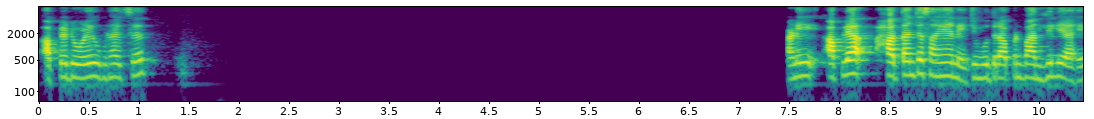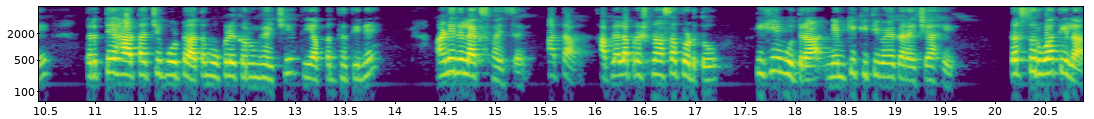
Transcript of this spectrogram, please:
आपले डोळे उघडायचे आहेत आणि आपल्या हातांच्या सहाय्याने जी मुद्रा आपण बांधलेली आहे तर ते हाताची बोटं आता मोकळे करून घ्यायची या पद्धतीने आणि रिलॅक्स व्हायचंय. आता आपल्याला प्रश्न असा पडतो की ही मुद्रा नेमकी किती वेळ करायची आहे? तर सुरुवातीला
